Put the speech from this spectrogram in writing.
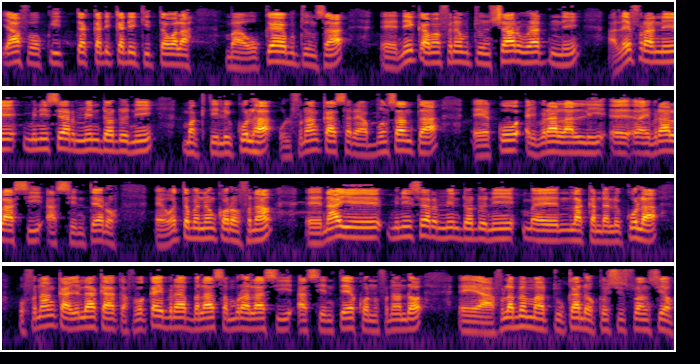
y'a fɔ k'i ta kadi kadi k'i tawala ba o kɛ butun sa eh, ni kama fana butun shar wurat ni ale fana ni ministère min dɔ don ni makitili ko la olu fana ka sariya bonsan ta eh, ko ayibira la li eh, ayibira la si a sentɛrɔ eh, o tɛmɛnen kɔrɔ fana eh, n'a ye ministère min dɔ don ni eh, lakandali ko la o fana ka yɛlɛ ka k'a fɔ kayibira bala samura la si a sentɛ kɔni fana dɔ eh, a fila bɛ ma tu kan dɔ ko suspension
